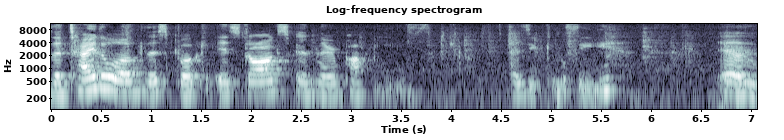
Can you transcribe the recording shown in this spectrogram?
the title of this book is Dogs and Their Puppies, as you can see. And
